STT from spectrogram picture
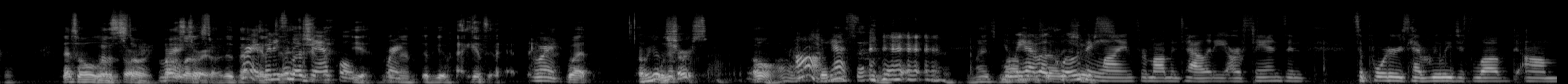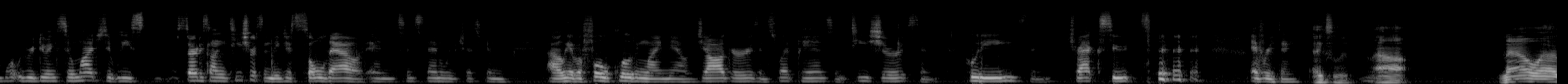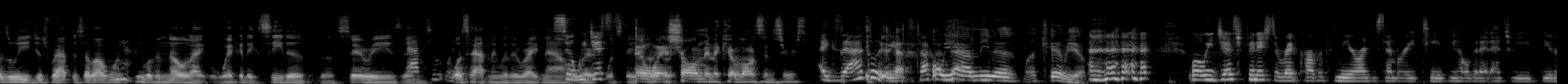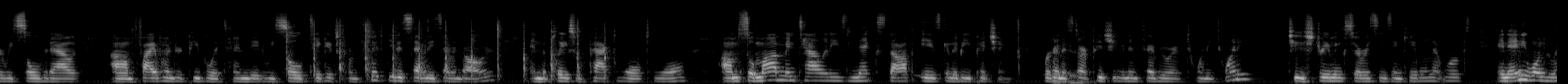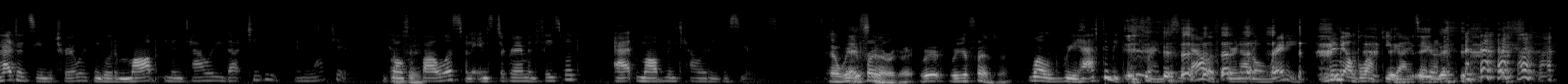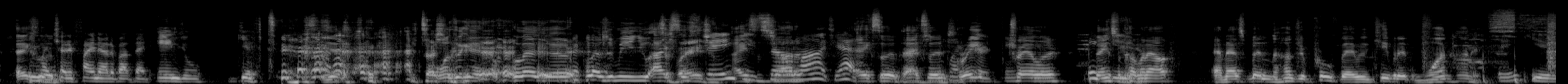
Okay. That's a whole Another other story. story. Right. Whole other Story. story. Let's Right, but it's an example. Yeah. Right. Let's get back into that. Right. But Oh, we got the shirts. Oh, all right. Oh, Show yes. what's happening. Nice Yeah, we have a clothing shirts. line for Mob Mentality. Our fans and supporters have really just loved um, what we were doing so much that we started selling T-shirts and they just sold out. And since then, we've just been uh, we have a full clothing line now: joggers and sweatpants and T-shirts and hoodies and track suits, everything. Excellent. Uh, now, as we just wrap this up, I want Yeah. people to know, like, where could they see the, the series and Absolutely. what's happening with it right now? So we just- what And are when we? Charlamagne and Kevin Lawrence in the series. Exactly. We have to talk oh about yeah, that. I need a, a cameo. well, we just finished the red carpet premiere on December 18th. We held it at HV Theater. We sold it out. Um, 500 people attended. We sold tickets from 50 to $77, and the place was packed wall to wall. Um, so, Mob Mentality's next stop is going to be pitching. We're going to start pitching it in February of 2020 to streaming services and cable networks. And anyone who hasn't seen the trailer can go to mobmentality.tv and watch it. You can also follow us on Instagram and Facebook at Mob Mentality, the series. And we're your friends already, right? We're, we're your friends, right? Well, we have to be good friends now if we're not already. Maybe I'll block you guys. I don't know. you might Excellent. try to find out about that angel gift. Once again, pleasure, pleasure meeting you, Just for Isis. Thank you so Djata. much. Yes. Excellent, excellent, Pleasure. great Thank trailer. Thank Thanks you. for coming out. And that's been 100 proof, baby. Keeping it 100. Thank you.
